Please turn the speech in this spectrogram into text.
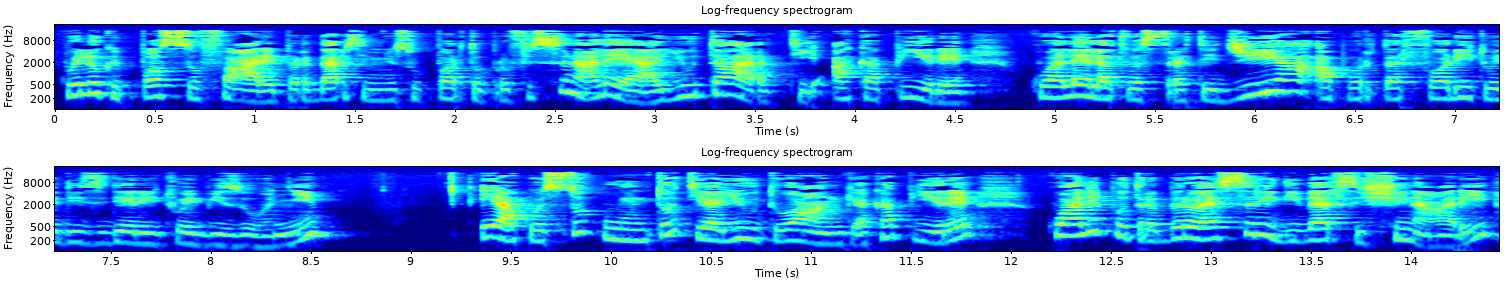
quello che posso fare per darti il mio supporto professionale è aiutarti a capire qual è la tua strategia, a portare fuori i tuoi desideri, i tuoi bisogni. E a questo punto ti aiuto anche a capire quali potrebbero essere i diversi scenari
